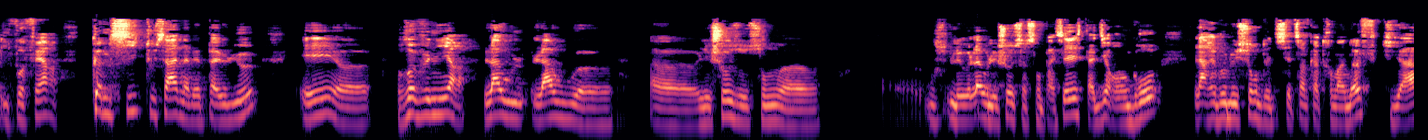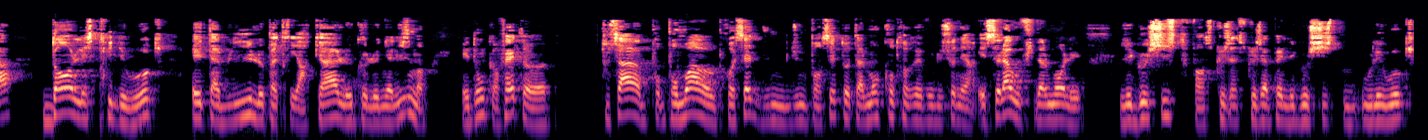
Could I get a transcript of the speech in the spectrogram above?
il faut faire comme si tout ça n'avait pas eu lieu et revenir là où là où les choses sont là où les choses se sont passées, c'est-à-dire en gros la révolution de 1789 qui a, dans l'esprit des woke, établi le patriarcat, le colonialisme. Et donc, en fait, euh, tout ça, pour, pour moi, procède d'une pensée totalement contre-révolutionnaire. Et c'est là où finalement les, les gauchistes, enfin ce que j'appelle les gauchistes ou, les woke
